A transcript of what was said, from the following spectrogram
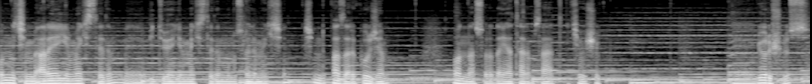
Bunun için bir araya girmek istedim. e, videoya girmek istedim bunu söylemek için. Şimdi pazarı kuracağım. Ondan sonra da yatarım saat iki buçuk. Ee, görüşürüz.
